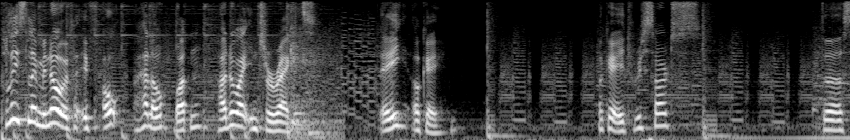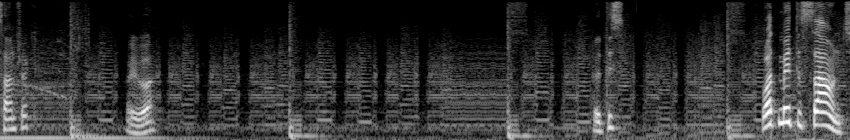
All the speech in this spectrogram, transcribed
Please let me know if, if... Oh, hello, button. How do I interact? A? Okay. Okay, it restarts the soundtrack. Wait, what? Wait, this... What made the sound?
